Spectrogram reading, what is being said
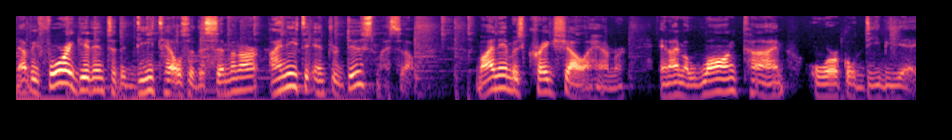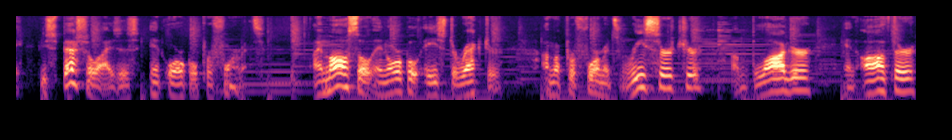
Now, before I get into the details of the seminar, I need to introduce myself. My name is Craig Shallahamer, and I'm a longtime Oracle DBA who specializes in Oracle performance. I'm also an Oracle ACE Director. I'm a performance researcher, a blogger, an author,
